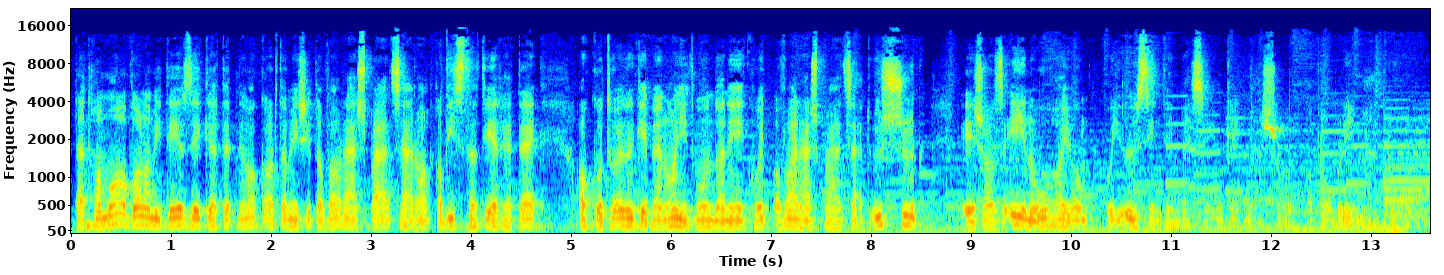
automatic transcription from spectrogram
Tehát ha ma valamit érzékeltetni akartam, és itt a varázspálcára, ha visszatérhetek, akkor tulajdonképpen annyit mondanék, hogy a varázspálcát üssük, és az én óhajom, hogy őszintén beszéljünk egymással a problémákról.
